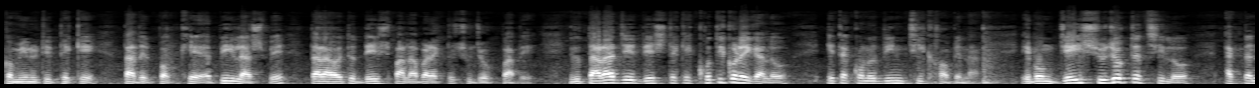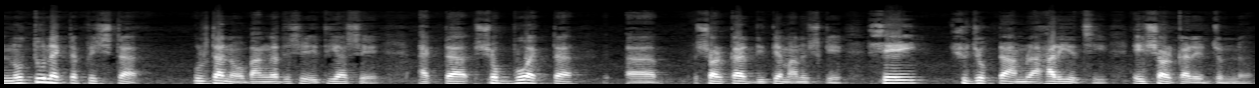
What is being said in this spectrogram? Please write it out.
কমিউনিটি থেকে তাদের পক্ষে অ্যাপিল আসবে, তারা হয়তো দেশ পালাবার একটা সুযোগ পাবে। কিন্তু তারা যে দেশটাকে ক্ষতি করে গেল, এটা কোনোদিন ঠিক হবে না। এবং যেই সুযোগটা ছিল, একটা নতুন একটা পৃষ্ঠা উল্টানো বাংলাদেশের ইতিহাসে, একটা সভ্য একটা সরকার দিতে মানুষকে, সেই সুযোগটা আমরা হারিয়েছি এই সরকারের জন্য।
